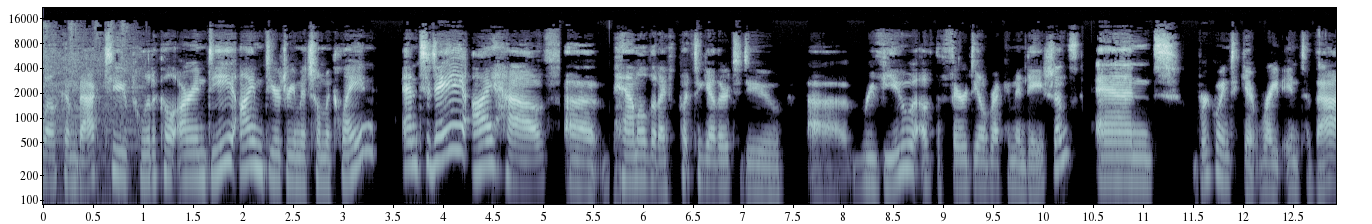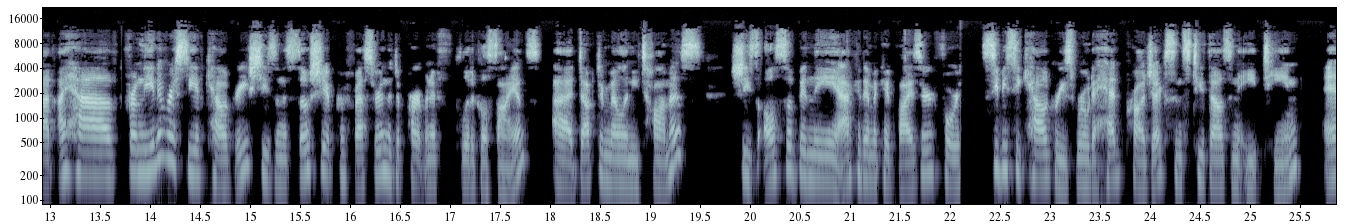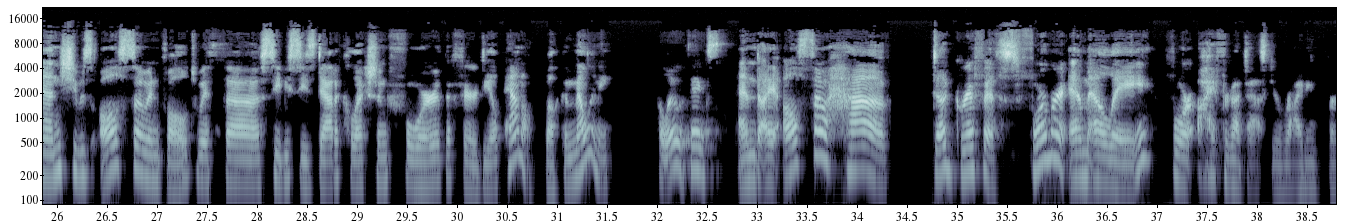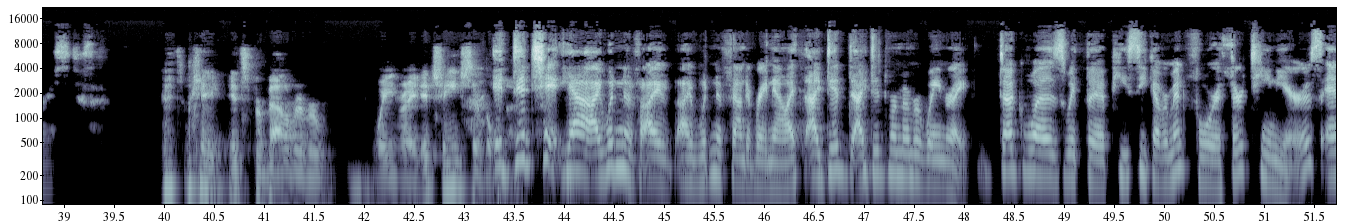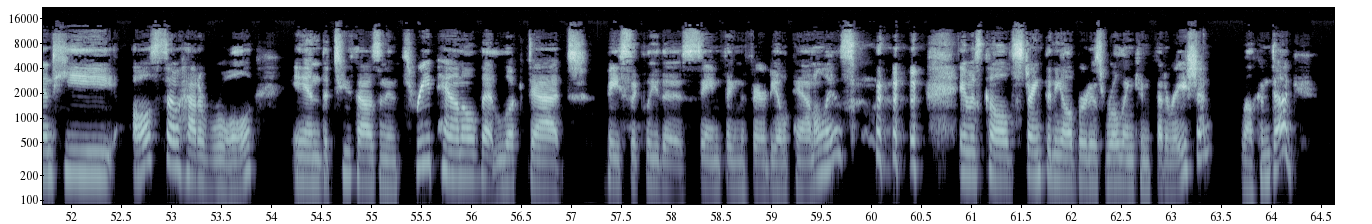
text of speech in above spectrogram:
Welcome back to Political R&D. I'm Deirdre Mitchell MacLean, and today I have a panel that I've put together to do review of the Fair Deal recommendations, and we're going to get right into that. I have from the University of Calgary, she's an associate professor in the Department of Political Science, uh, Dr. Melanee Thomas. She's also been the academic advisor for CBC Calgary's Road Ahead project since 2018. And she was also involved with uh, CBC's data collection for the Fair Deal panel. Welcome, Melanee. Hello, thanks. And I also have Doug Griffiths, former MLA for, oh, I forgot to ask your riding first. It's okay. It's for Battle River Wainwright. It changed several. It times. did change. Yeah, I wouldn't have. I I wouldn't have found it right now. I I did. I did remember Wainwright. Doug was with the PC government for 13 years, and he also had a role in the 2003 panel that looked at basically the same thing the Fair Deal panel is. it was called Strengthening Alberta's Role in Confederation. Welcome, Doug.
